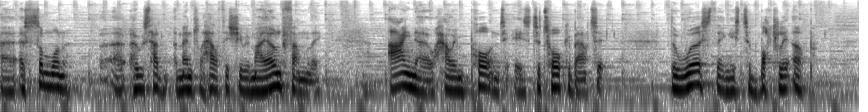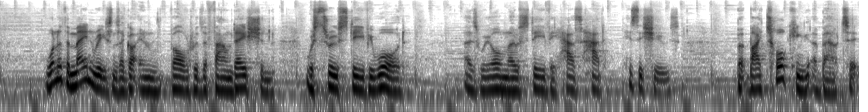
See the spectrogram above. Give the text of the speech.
Uh, as someone uh, who's had a mental health issue in my own family, I know how important it is to talk about it. The worst thing is to bottle it up. One of the main reasons I got involved with the foundation was through Stevie Ward. As we all know, Stevie has had his issues. But by talking about it,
